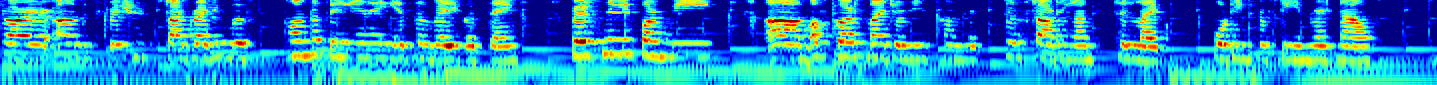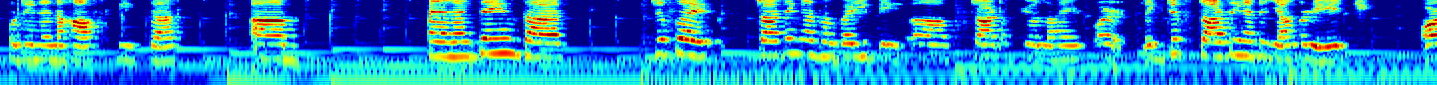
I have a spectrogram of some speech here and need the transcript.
your um, inspiration to start writing was from the beginning is a very good thing. Personally, for me, um, of course, my journey is kind of still starting. I'm still like 14, 15 right now, 14 and a half to be exact. Um, and I think that just like starting at a very big uh, start of your life or like just starting at a younger age or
